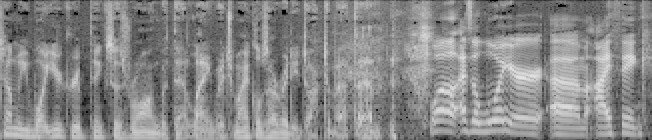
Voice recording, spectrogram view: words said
Tell me what your group thinks is wrong with that language. Michael's already talked about that. Well, as a lawyer, um, I think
